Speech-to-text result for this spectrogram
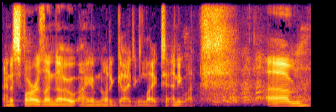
and as far as I know, I am not a guiding light to anyone. Um,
